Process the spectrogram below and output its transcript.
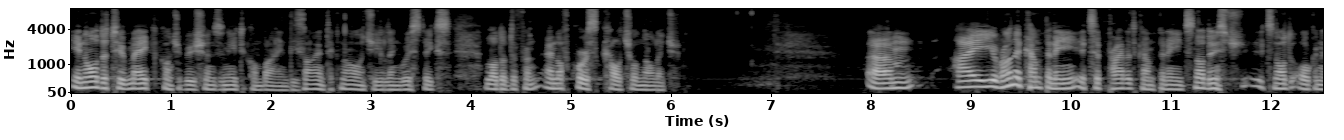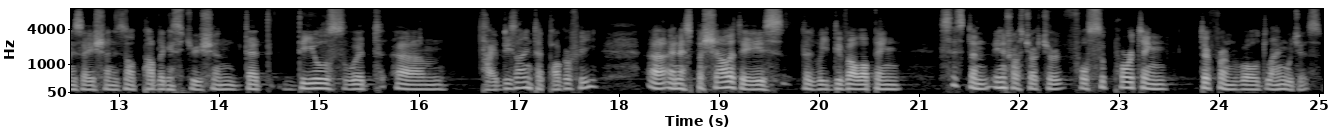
in order to make contributions, you need to combine design, technology, linguistics, a lot of different, and of course, cultural knowledge. Um, I run a company, it's a private company, it's not, an it's not an organization, it's not public institution that deals with um, type design, typography, uh, and a specialty is that we're developing system infrastructure for supporting different world languages.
